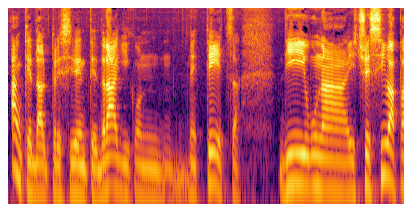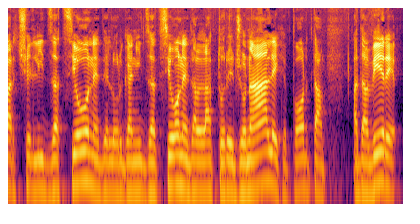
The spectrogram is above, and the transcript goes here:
anche dal presidente Draghi con nettezza di una eccessiva parcellizzazione dell'organizzazione dal lato regionale che porta ad avere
